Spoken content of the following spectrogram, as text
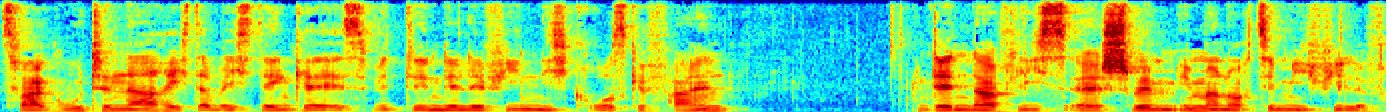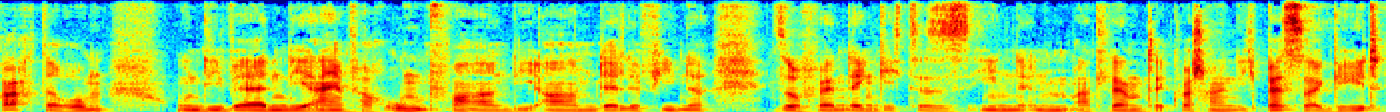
zwar gute Nachricht, aber ich denke, es wird den Delfinen nicht groß gefallen. Denn da fließ, äh, schwimmen immer noch ziemlich viele Frachter rum und die werden die einfach umfahren, die armen Delfine. Insofern denke ich, dass es ihnen im Atlantik wahrscheinlich besser geht.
